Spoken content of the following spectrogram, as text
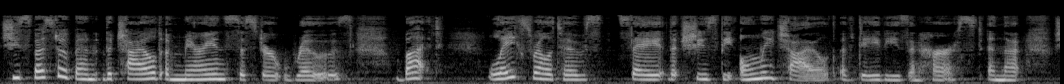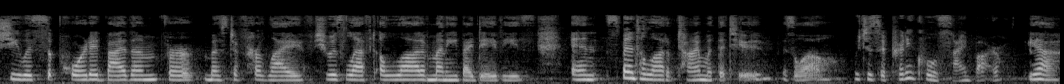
She's supposed to have been the child of Marion's sister Rose, but Lake's relatives say that she's the only child of Davies and Hearst and that she was supported by them for most of her life. She was left a lot of money by Davies and spent a lot of time with the two as well. Which is a pretty cool sidebar. Yeah.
